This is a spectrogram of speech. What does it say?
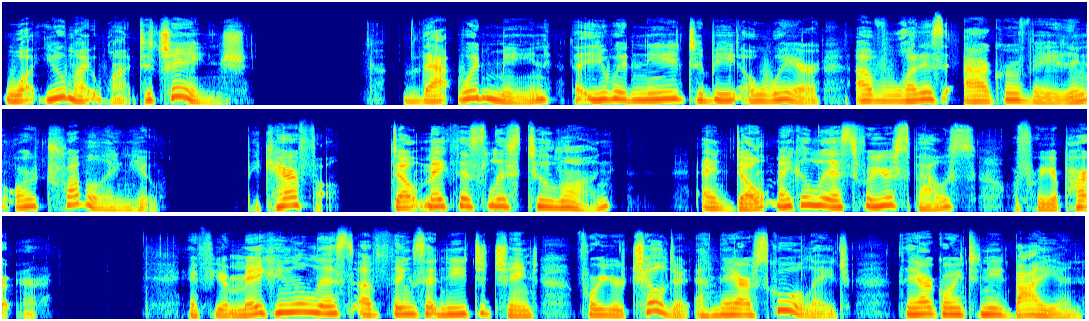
what you might want to change. That would mean that you would need to be aware of what is aggravating or troubling you. Be careful. Don't make this list too long, and don't make a list for your spouse or for your partner. If you're making a list of things that need to change for your children and they are school age, they are going to need buy in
